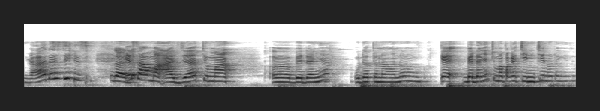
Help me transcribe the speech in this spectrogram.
Nggak ada sih nggak ada? kayak sama aja cuma eh, bedanya udah tunangan doang kayak bedanya cuma pakai cincin udah gitu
